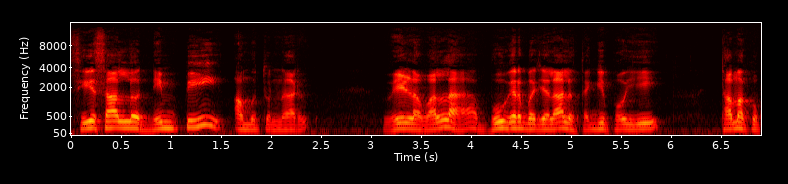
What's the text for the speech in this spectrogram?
సీసాల్లో నింపి అమ్ముతున్నారు. వీళ్ళ వల్ల భూగర్భ జలాలు తగ్గిపోయి తమకు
